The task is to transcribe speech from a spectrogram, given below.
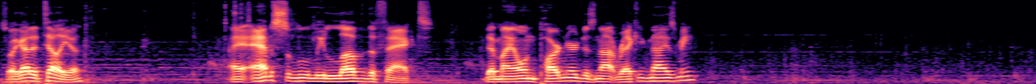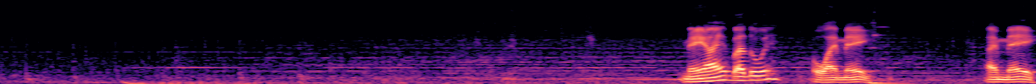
So I gotta tell you, I absolutely love the fact that my own partner does not recognize me. May I, by the way? Oh, I may. I may.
